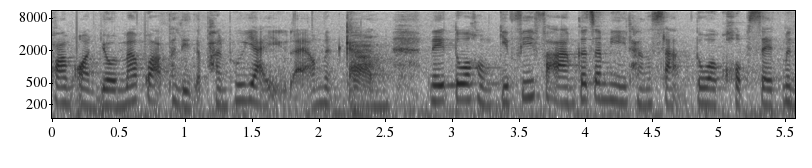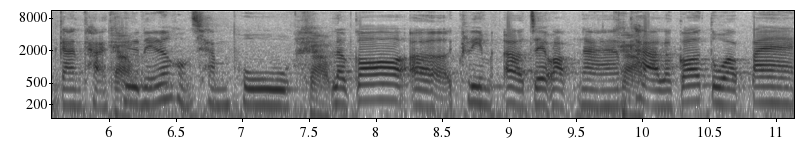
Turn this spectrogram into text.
ความอ่อนโยนมากกว่าผลิตภัณฑ์ผู้ใหญ่อยู่แล้วเหมือนกัครันบในตัวของ Giffy Farm ก็จะมีทั้ง 3 ตัวครบเซตเหมือนกันค่ะครับคือในเรื่องของแชมพูครับแล้วก็เอ่อครีมเอ่อเจลอาบครับน้ำค่ะ แล้วก็ตัวแป้ง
